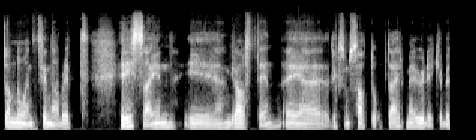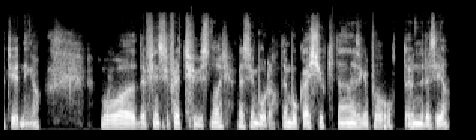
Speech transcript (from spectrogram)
som noensinne har blitt rissa inn i en gravstein, er liksom satt opp der med ulike betydninger. Og det finnes jo flere tusen år med symboler. Den boka er tjukk, den er sikkert på 800 sider.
